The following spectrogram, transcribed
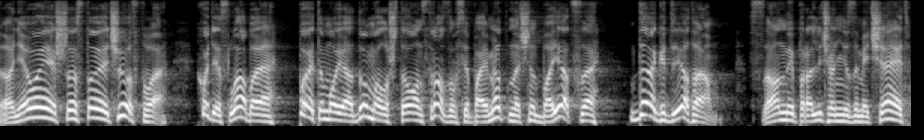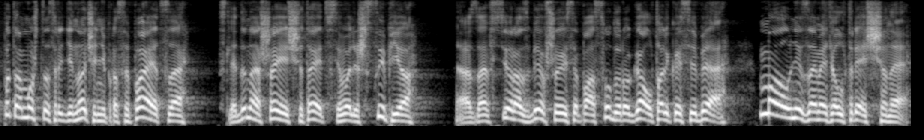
«У него есть шестое чувство, хоть и слабое, поэтому я думал, что он сразу все поймет и начнет бояться. Да где там? Сонный паралич он не замечает, потому что среди ночи не просыпается, следы на шее считает всего лишь сыпью, а за всю разбившуюся посуду ругал только себя, мол, не заметил трещины.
